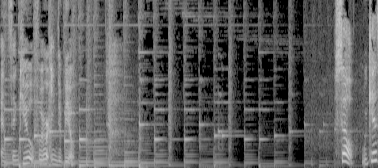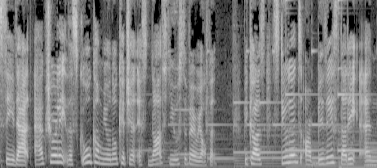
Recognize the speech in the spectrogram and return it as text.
and thank you for your interview. So, we can see that actually the school communal kitchen is not used very often because students are busy studying and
